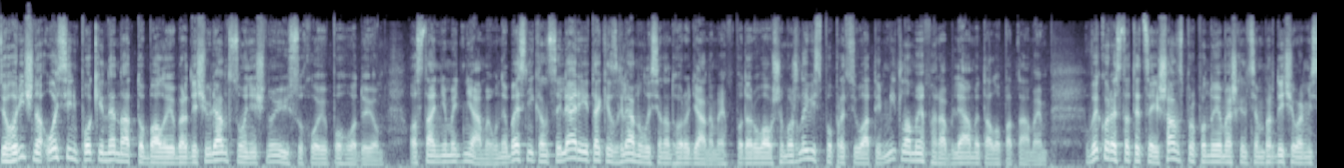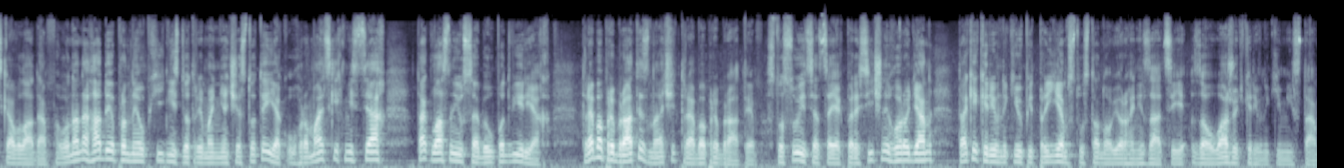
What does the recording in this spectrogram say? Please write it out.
Цьогорічна осінь поки не надто балує бердичівлян сонячною і сухою погодою. Останніми днями у небесній канцелярії так і зглянулися над городянами, подарувавши можливість попрацювати мітлами, граблями та лопатами. Використати цей шанс пропонує мешканцям Бердичева міська влада. Вона нагадує про необхідність дотримання чистоти як у громадських місцях, так власне і у себе у подвір'ях. Треба прибрати, значить, треба прибрати. Стосується це як пересічних городян, так і керівників підприємств, установ і організації, зауважують керівники міста.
